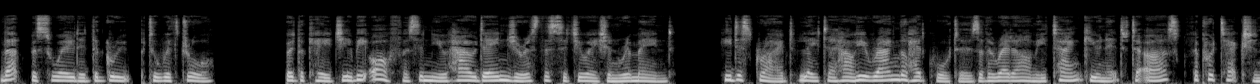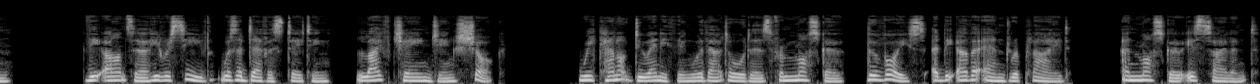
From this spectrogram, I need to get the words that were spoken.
That persuaded the group to withdraw. But the KGB officer knew how dangerous the situation remained. He described later how he rang the headquarters of the Red Army tank unit to ask for protection. The answer he received was a devastating, life-changing shock. We cannot do anything without orders from Moscow, the voice at the other end replied. And Moscow is silent.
